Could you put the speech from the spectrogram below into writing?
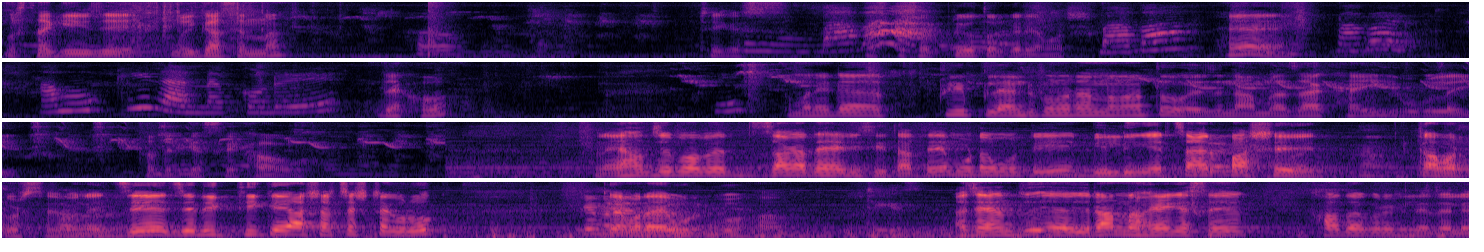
বুঝতে কি যে ওই গাছের না? হ্যাঁ। ঠিক আছে আজকে সব প্রিয় তরকারি আমার। বাবা। হ্যাঁ। দেখো মানে এটা প্রি প্ল্যান্ড কোনো রান্না না তো এর জন্য আমরা যা খাই ওগুলাই তাদেরকে আজকে খাওয়াবো। মানে এখন যেভাবে জায়গা দেখা দিছি তাতে মোটামুটি বিল্ডিং এর চারপাশে কাভার করছে। মানে যে যেদিক থেকে আসার চেষ্টা করুক ক্যামেরায় উঠবো হ্যাঁ। আচ্ছা এখন রান্না হয়ে গেছে খাওয়া দাওয়া করে নিলে তাহলে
